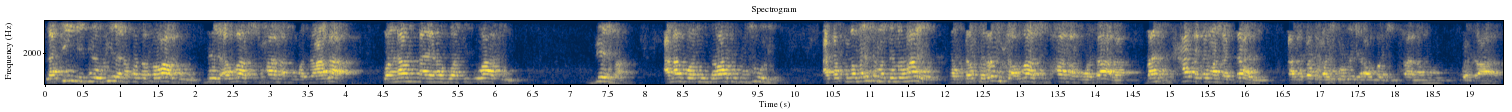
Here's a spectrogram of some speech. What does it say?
Lakini vile vile anapata thawabu mbele Allah subhanahu wa ta'ala kwa namna yanavyowatibu watu vyema anavyowatunza watu vizuri akafungamanisha matendo hayo na kutafuta radhi za Allah subhanahu wa ta'ala basi hata kama daktari atapata malipo mbele ya Allah subhanahu wa ta'ala.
